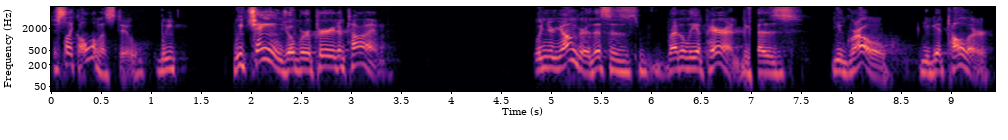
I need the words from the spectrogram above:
Just like all of us do. We, we change over a period of time. When you're younger, this is readily apparent because you grow, you get taller.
